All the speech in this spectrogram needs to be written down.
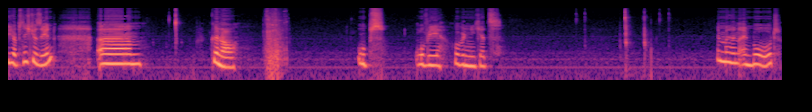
Ich habe es nicht gesehen. Ähm, genau. Ups. Oh weh, wo bin ich jetzt? Immerhin ein Boot.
